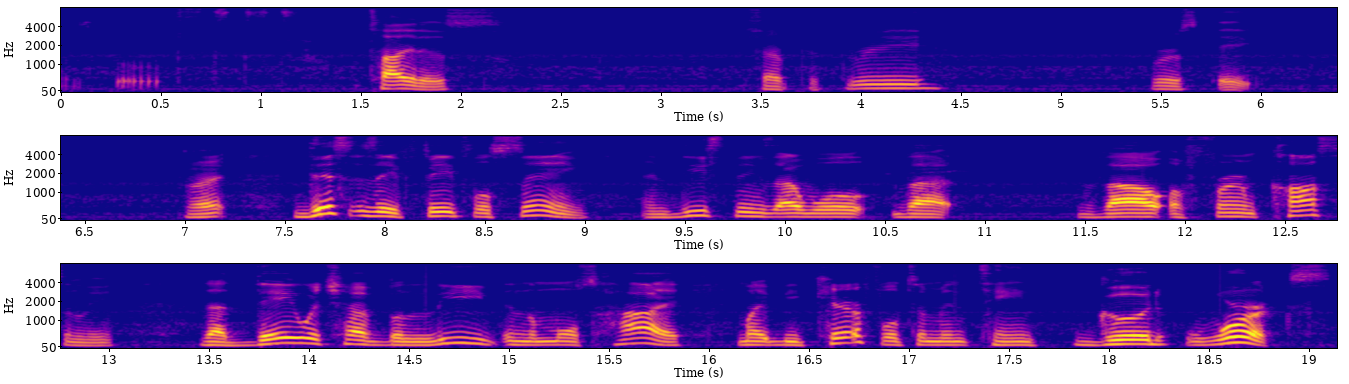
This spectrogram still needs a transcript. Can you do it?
Let's go. Titus chapter 3, verse 8. Right? This is a faithful saying, and these things I will that thou affirm constantly that they which have believed in the Most High might be careful to maintain good works.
